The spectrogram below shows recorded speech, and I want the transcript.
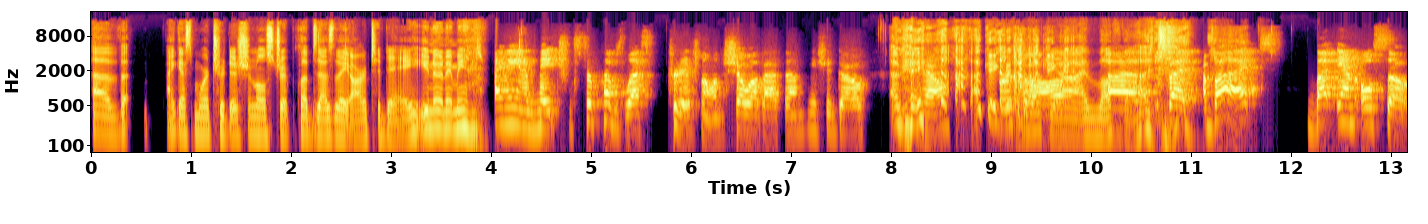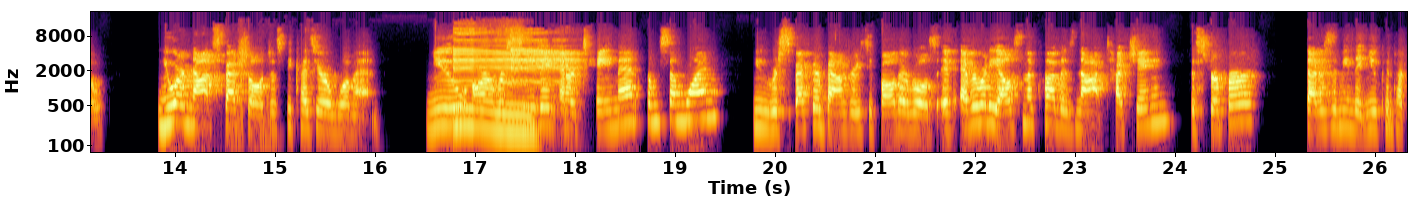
of, I guess, more traditional strip clubs as they are today? You know what I mean? I mean, make strip clubs less traditional and show up at them. You should go. Okay. You know? okay. Good. First of all, yeah, I love Uh, that. but but but and also, you are not special just because you're a woman. You are Mm. receiving entertainment from someone. You respect their boundaries. You follow their rules. If everybody else in the club is not touching the stripper, that doesn't mean that you can touch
